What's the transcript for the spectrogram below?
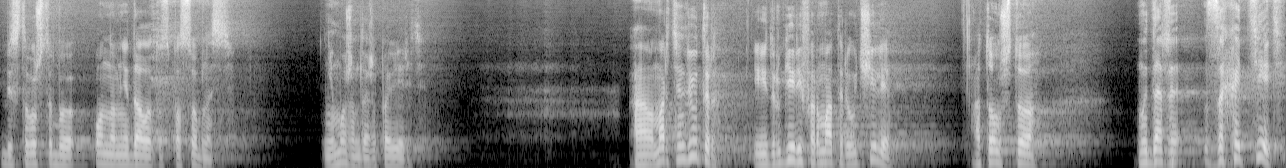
без того, чтобы Он нам не дал эту способность. Не можем даже поверить. А Мартин Лютер и другие реформаторы учили о том, что мы даже захотеть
